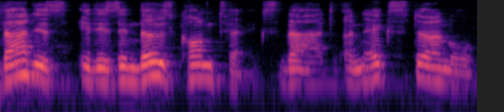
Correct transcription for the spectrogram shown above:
That is, it is in those contexts that an external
